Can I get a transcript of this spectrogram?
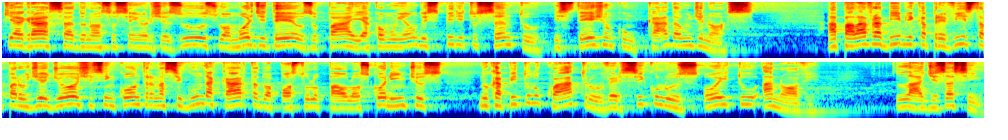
Que a graça do nosso Senhor Jesus, o amor de Deus, o Pai e a comunhão do Espírito Santo estejam com cada um de nós. A palavra bíblica prevista para o dia de hoje se encontra na segunda carta do apóstolo Paulo aos Coríntios, no capítulo 4, versículos 8 a 9. Lá diz assim:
